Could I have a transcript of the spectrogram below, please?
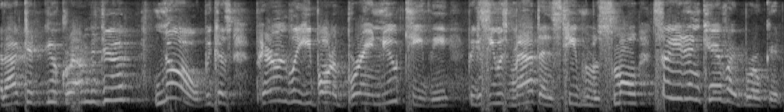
And I get you grounded, dude? No, because apparently he bought a brand new TV because he was mad that his TV was small, so he didn't care if I broke it.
